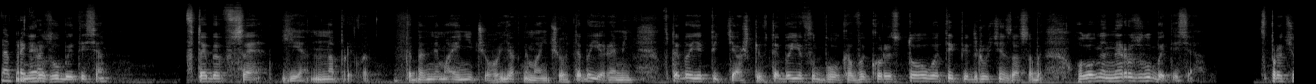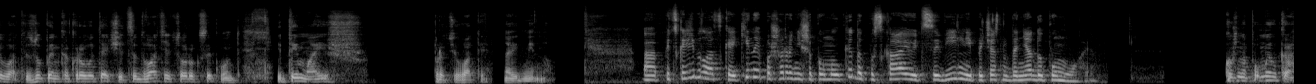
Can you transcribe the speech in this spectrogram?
Наприклад, Не розгубитися. В тебе все є. Наприклад, в тебе немає нічого. Як немає нічого? В тебе є ремінь, в тебе є підтяжки, в тебе є футболка. Використовувати підручні засоби. Головне не розгубитися, спрацювати. Зупинка кровотечі це 20-40 секунд. І ти маєш працювати на відмінно. Е, підскажіть, будь ласка, які найпоширеніші помилки допускають цивільні під час надання допомоги? Кожна помилка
